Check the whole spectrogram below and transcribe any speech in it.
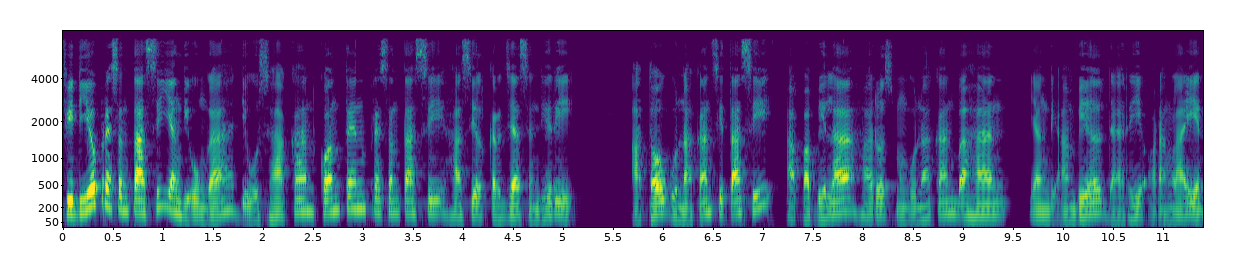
Video presentasi yang diunggah diusahakan konten presentasi hasil kerja sendiri, atau gunakan citasi apabila harus menggunakan bahan yang diambil dari orang lain.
